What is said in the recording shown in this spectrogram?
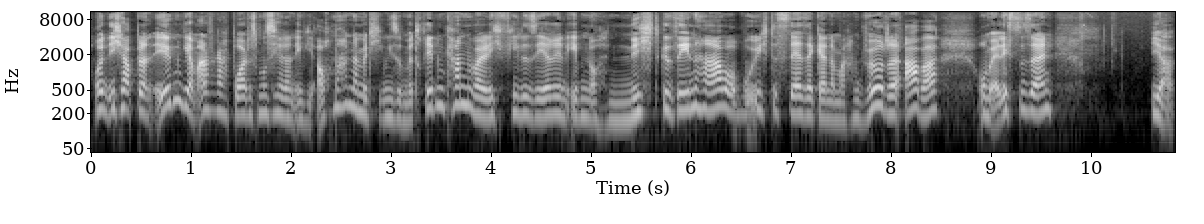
Und ich habe dann irgendwie am Anfang gedacht, boah, das muss ich ja dann irgendwie auch machen, damit ich irgendwie so mitreden kann, weil ich viele Serien eben noch nicht gesehen habe, obwohl ich das sehr, sehr gerne machen würde. Aber um ehrlich zu sein, ja,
